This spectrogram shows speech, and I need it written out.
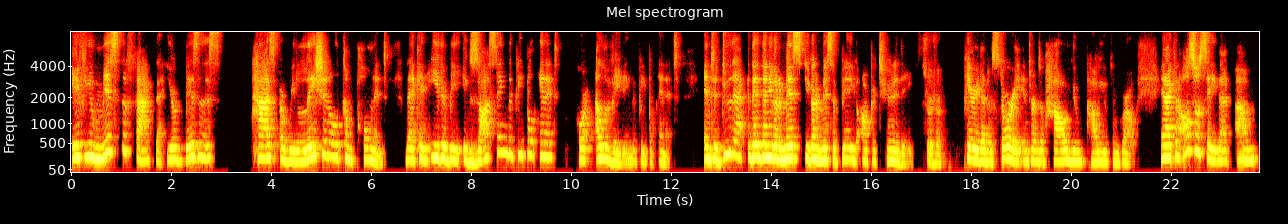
if you miss the fact that your business has a relational component that can either be exhausting the people in it or elevating the people in it. And to do that then, then you're going to miss you're going to miss a big opportunity. Sure sure. Period end of story in terms of how you how you can grow. And i can also say that um,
